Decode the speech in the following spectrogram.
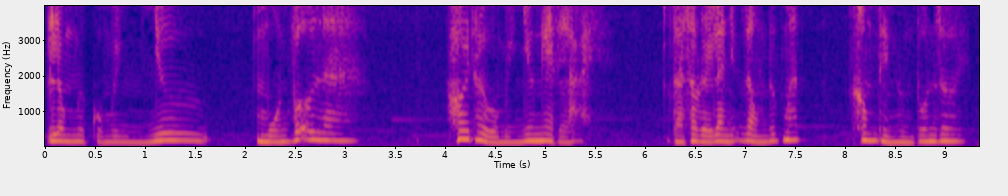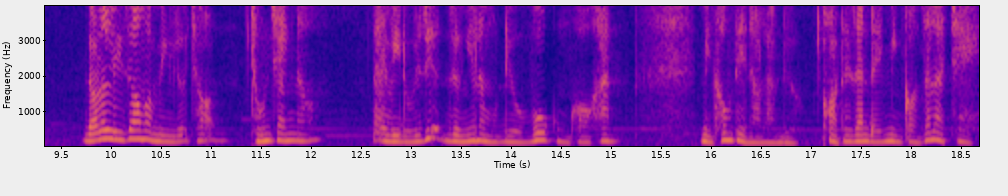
lồng ngực của mình như muốn vỡ ra hơi thở của mình như nghẹt lại. Và sau đấy là những dòng nước mắt không thể ngừng tuôn rơi. Đó là lý do mà mình lựa chọn trốn tránh nó. Tại vì đối diện dường như là một điều vô cùng khó khăn. Mình không thể nào làm được. Khoảng thời gian đấy mình còn rất là trẻ.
